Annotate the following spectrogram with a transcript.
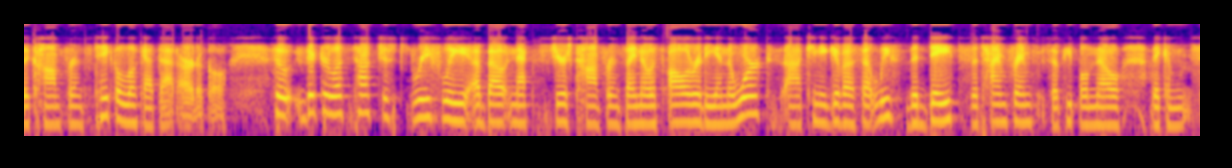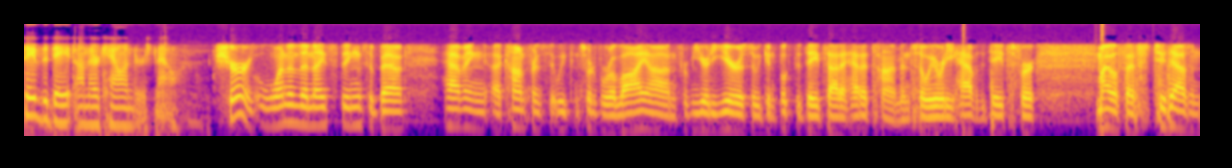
the conference, take a look at that article. So Victor, let's talk just briefly about next year's conference. I know it's already in the works. Uh, can you give us at least the dates, the time frames, so people know they can save the date on their calendars now? Sure. One of the nice things about having a conference that we can sort of rely on from year to year so we can book the dates out ahead of time. And so we already have the dates for MiloFest 2014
